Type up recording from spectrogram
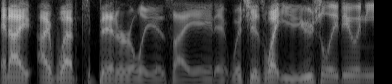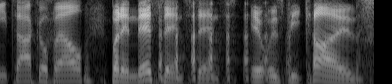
and I, I wept bitterly as I ate it, which is what you usually do when you eat Taco Bell. But in this instance, it was because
